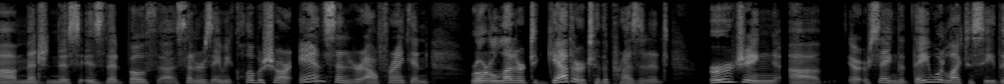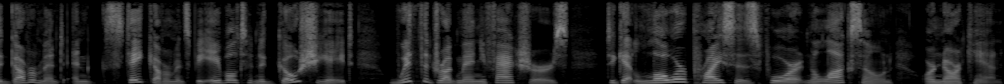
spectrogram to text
uh, mentioned this is that both uh, Senators Amy Klobuchar and Senator Al Franken wrote a letter together to the president urging uh, or saying that they would like to see the government and state governments be able to negotiate with the drug manufacturers to get lower prices for naloxone or Narcan.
